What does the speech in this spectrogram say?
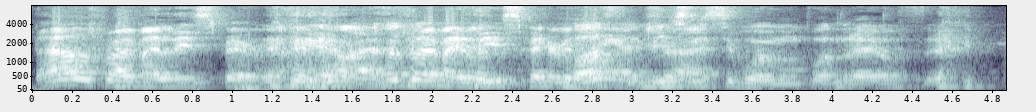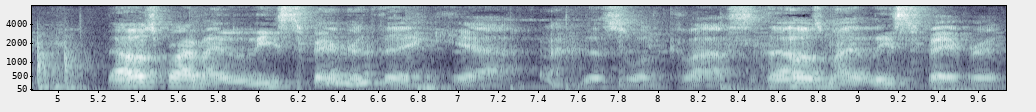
That was probably my least favorite. that was probably my least favorite Квас thing I меньше tried. всего ему понравился. That was probably my least favorite thing. Yeah, this one class. That was my least favorite.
